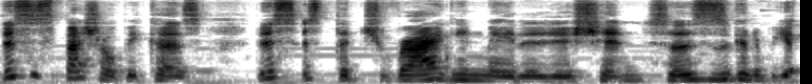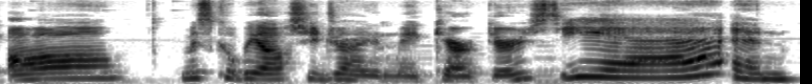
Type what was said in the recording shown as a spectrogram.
this is special because this is the Dragon Maid edition. So this is gonna be all Miss Kobayashi Dragon Maid characters. Yeah, and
